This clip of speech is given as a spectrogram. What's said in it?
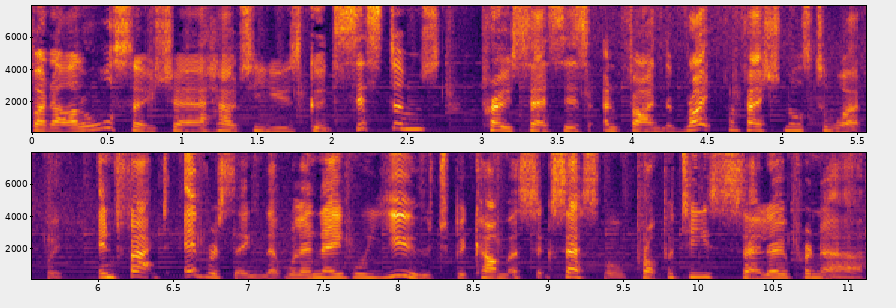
But I'll also share how to use good systems, processes, and find the right professionals to work with. In fact, everything that will enable you to become a successful property solopreneur.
